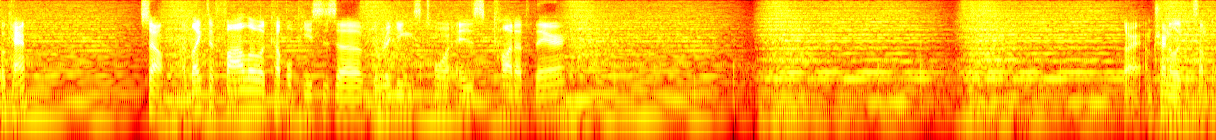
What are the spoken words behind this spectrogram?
Okay. So, I'd like to follow a couple pieces of the rigging's is caught up there. I'm trying to look at something.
